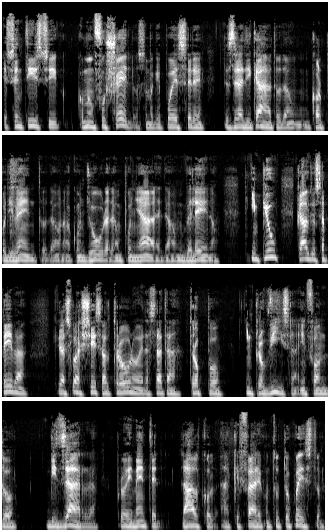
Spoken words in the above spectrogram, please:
e sentirsi come un fuscello, insomma, che può essere sradicato da un colpo di vento, da una congiura, da un pugnale, da un veleno. In più, Claudio sapeva che la sua ascesa al trono era stata troppo improvvisa, in fondo bizzarra. Probabilmente l'alcol ha a che fare con tutto questo.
